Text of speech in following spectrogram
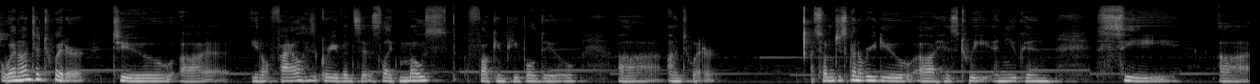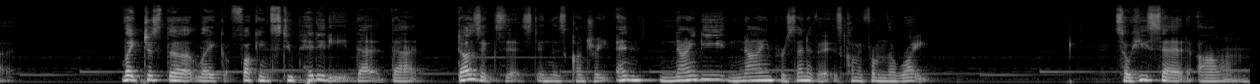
went onto Twitter to uh, you know, file his grievances like most fucking people do uh, on Twitter. So I'm just going to read you uh, his tweet, and you can see, like, just the like fucking stupidity that that does exist in this country, and 99% of it is coming from the right. So he said, um,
